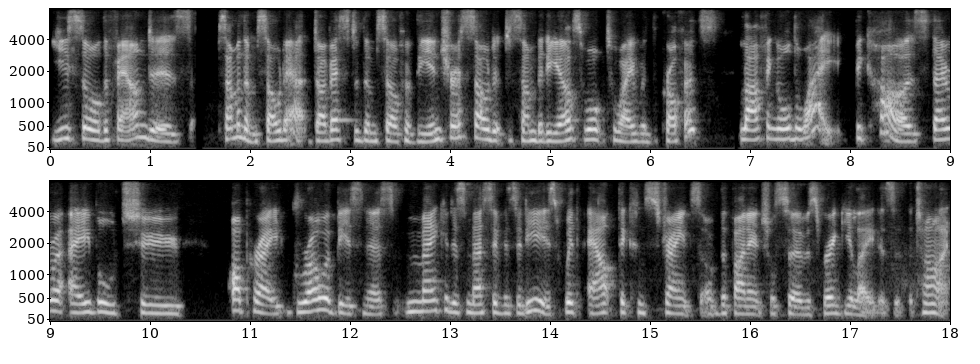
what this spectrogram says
you saw the founders, some of them sold out, divested themselves of the interest, sold it to somebody else, walked away with the profits, laughing all the way because they were able to operate, grow a business, make it as massive as it is without the constraints of the financial service regulators at the time.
